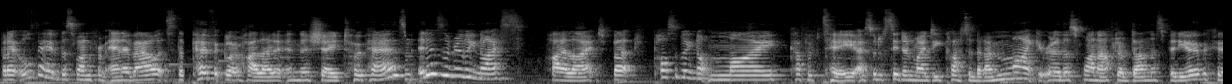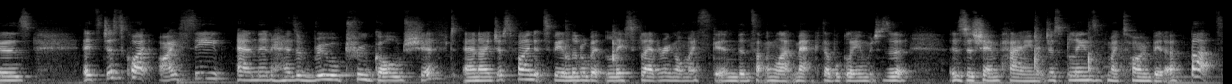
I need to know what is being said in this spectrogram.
But I also have this one from Annabelle. It's the Perfect Glow highlighter in the shade Topaz. It is a really nice highlight but possibly not my cup of tea. I sort of said in my declutter that I might get rid of this one after I've done this video because it's just quite icy and then has a real true gold shift and I just find it to be a little bit less flattering on my skin than something like MAC Double Gleam which is a is a champagne. It just blends with my tone better. But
